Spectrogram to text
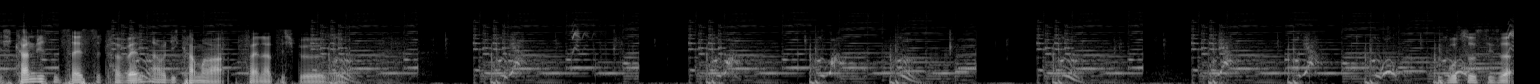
Ich kann diesen Save verwenden, aber die Kamera verändert sich böse. Wozu ist diese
